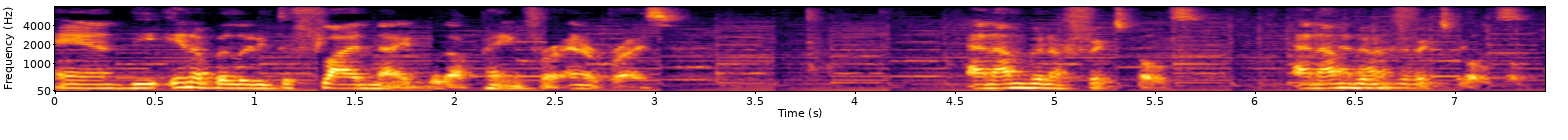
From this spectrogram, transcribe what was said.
and the inability to fly at night without paying for enterprise. And I'm gonna fix both. And I'm, and gonna, I'm gonna, fix, fix both.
